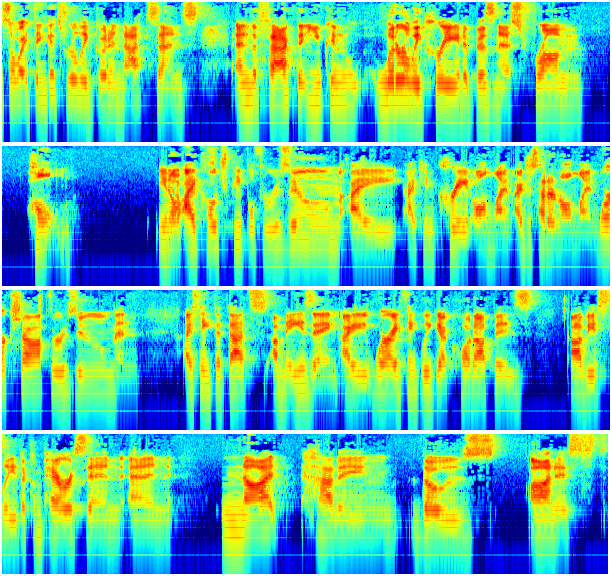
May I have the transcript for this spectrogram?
So I think it's really good in that sense. And the fact that you can literally create a business from home you know yep. i coach people through zoom. I i can create online i just had an online workshop through zoom and i think that that's amazing. I where i think we get caught up is obviously the comparison and not having those honest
